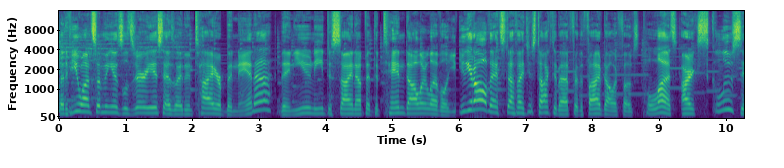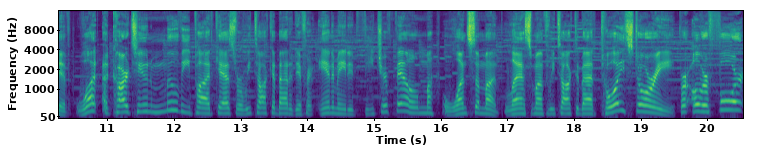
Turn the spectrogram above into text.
But if you want something as luxurious as an entire banana, then you need to sign up at the $10 level. You get all that stuff I just talked about for the $5 folks, plus our exclusive What a Cartoon Movie podcast, where we talk about a different animated feature film once a month. Last month, we talked about Toy Story. For over four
